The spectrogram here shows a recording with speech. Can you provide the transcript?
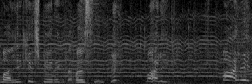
Malik hiçbir yere gidemezsin. Malik! Malik!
